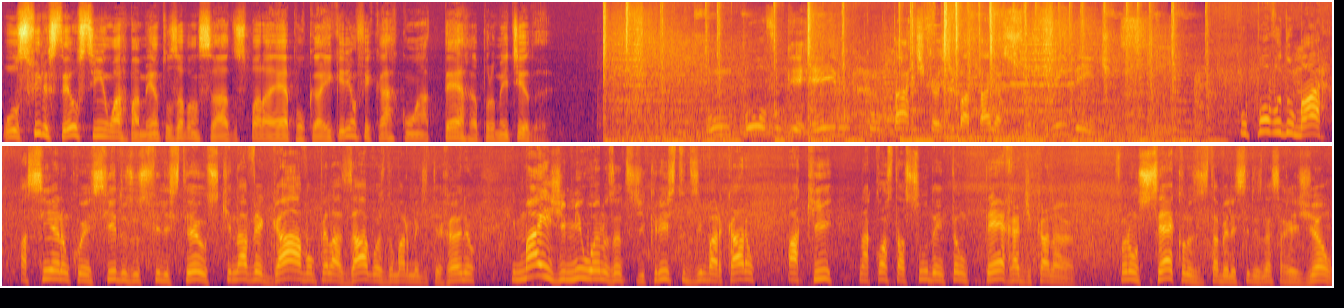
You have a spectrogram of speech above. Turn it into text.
Os filisteus tinham armamentos avançados para a época e queriam ficar com a terra prometida. Um povo guerreiro com táticas de batalha surpreendentes. O povo do mar, assim eram conhecidos os filisteus que navegavam pelas águas do mar Mediterrâneo e mais de mil anos antes de Cristo desembarcaram aqui na costa sul da então terra de Canaã. Foram séculos estabelecidos nessa região,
